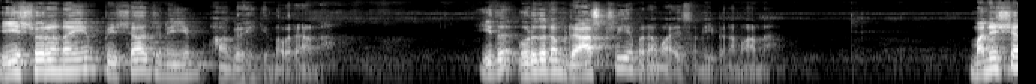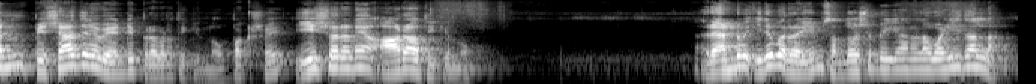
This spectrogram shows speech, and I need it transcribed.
ഈശ്വരനെയും പിശാചിനെയും ആഗ്രഹിക്കുന്നവരാണ്. ഇത് ഒരുതരം രാഷ്ട്രീയപരമായ സമീപനമാണ്. മനുഷ്യൻ പിശാചിന് വേണ്ടി പ്രവർത്തിക്കുന്നു പക്ഷേ ഈശ്വരനെ ആരാധിക്കുന്നു. രണ്ടും ഇരുവരെയും സന്തോഷിപ്പിക്കാനുള്ള വഴി ഇതല്ല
